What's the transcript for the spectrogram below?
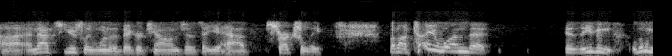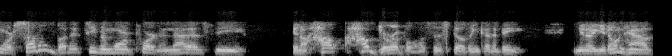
Uh, and that's usually one of the bigger challenges that you have structurally. But I'll tell you one that is even a little more subtle, but it's even more important, and that is the, you know, how, how durable is this building going to be? You know, you don't have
